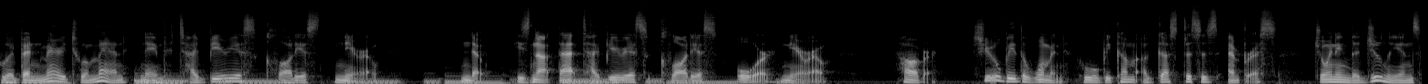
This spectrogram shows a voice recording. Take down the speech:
who had been married to a man named Tiberius Claudius Nero. No, he's not that Tiberius, Claudius, or Nero. However, she will be the woman who will become Augustus's empress, joining the Julians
